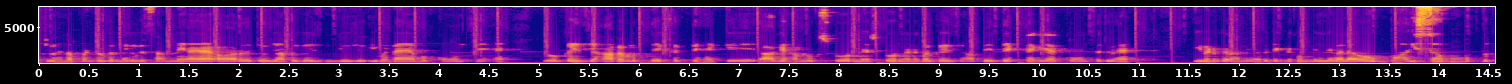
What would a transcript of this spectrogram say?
जो है ना बंडल का निकल के सामने आया है, और जो यहाँ पे गैस न्यू जो इवेंट आया है, वो कौन से हैं? तो गई यहाँ पे आप लोग देख सकते हैं कि आगे हम लोग स्टोर में स्टोर में बाद गई यहाँ पे देखते हैं यार कौन सा जो है इवेंट वगैरह हमें यहाँ पे देखने को मिलने वाला है। ओ भाई साहब मतलब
